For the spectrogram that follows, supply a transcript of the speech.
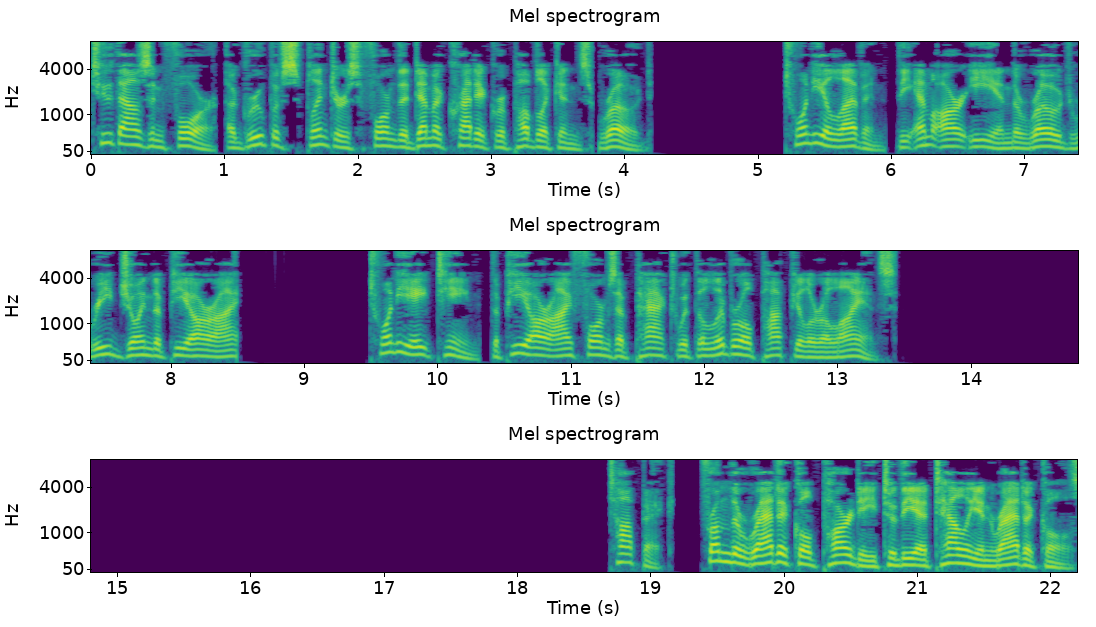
2004, a group of splinters form the Democratic Republicans Road. 2011, the MRE and the Road re-join the PRI 2018, the PRI forms a pact with the Liberal Popular Alliance. From the Radical Party to the Italian Radicals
